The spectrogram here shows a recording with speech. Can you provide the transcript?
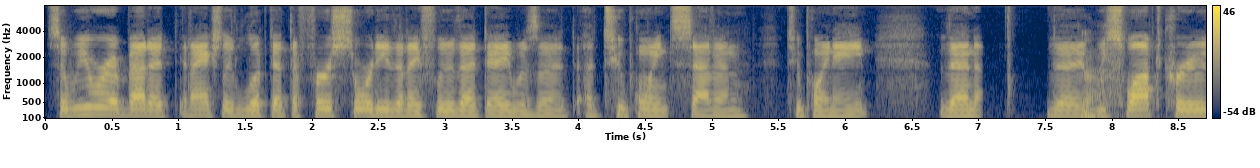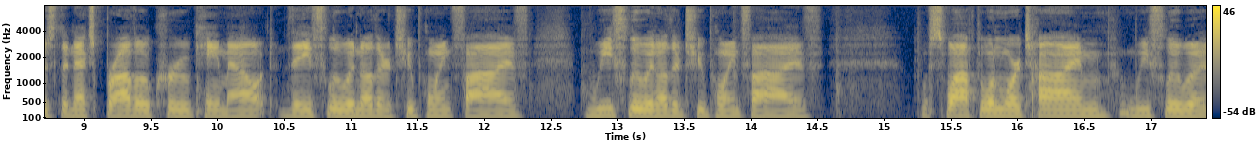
so we were about it, and i actually looked at the first sortie that i flew that day was a, a 2.7 2.8 then the we swapped crews the next bravo crew came out they flew another 2.5 we flew another 2.5 we swapped one more time we flew a,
